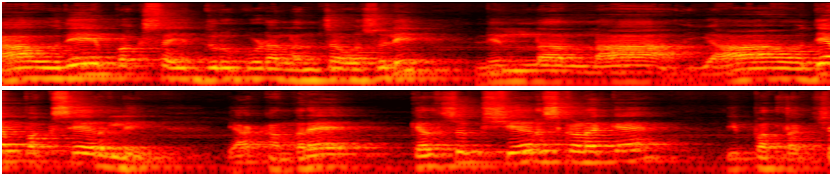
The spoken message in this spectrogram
ಯಾವುದೇ ಪಕ್ಷ ಇದ್ದರೂ ಕೂಡ ಲಂಚ ವಸೂಲಿ ನಿಲ್ಲಲ್ಲ. ಯಾವುದೇ ಪಕ್ಷ ಇರಲಿ. ಯಾಕಂದರೆ ಕೆಲಸಕ್ಕೆ ಸೇರಿಸ್ಕೊಳ್ಳೋಕ್ಕೆ ಇಪ್ಪತ್ತು ಲಕ್ಷ,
